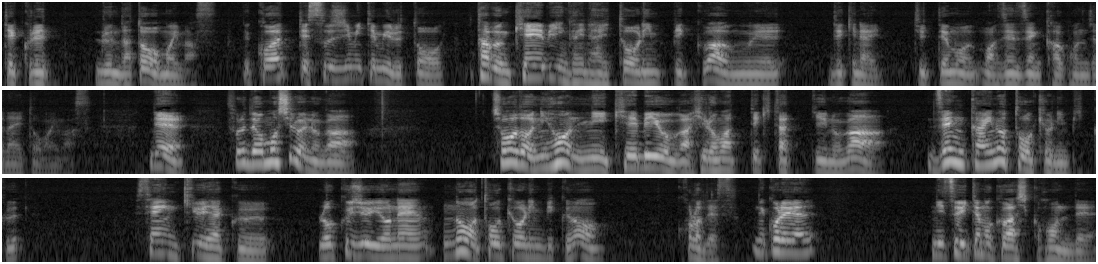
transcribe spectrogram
てくれるんだと思います。でこうやって数字見てみると多分警備員がいないとオリンピックは運営できないって言っても、まあ、全然過言じゃないと思います。でそれで面白いのがちょうど日本に警備業が広まってきたっていうのが前回の東京オリンピック。1964年の東京オリンピックの頃です。でこれについても詳しく本で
